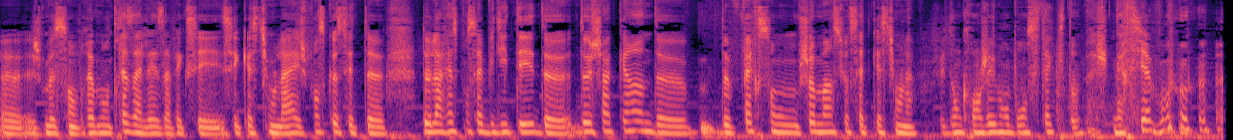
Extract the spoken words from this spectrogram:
Euh, je me sens vraiment très à l'aise avec ces, ces questions-là et je pense que c'est euh, de la responsabilité de, de chacun de, de faire son chemin sur cette question-là. Je vais donc ranger mon bon steak. Dommage. Merci à vous.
